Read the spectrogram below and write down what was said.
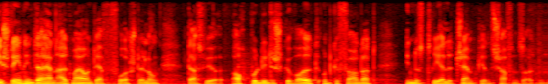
Sie stehen hinter Herrn Altmaier und der Vorstellung, dass wir auch politisch gewollt und gefördert industrielle Champions schaffen sollten.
